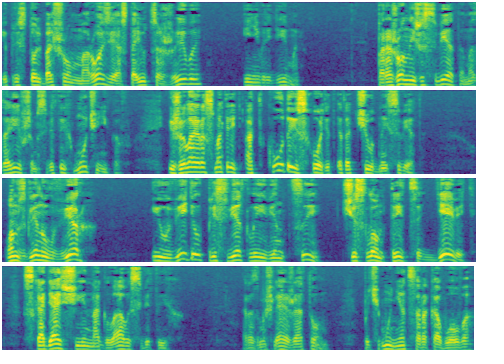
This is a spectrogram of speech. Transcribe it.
и при столь большом морозе остаются живы и невредимы. Пораженный же светом, озарившим святых мучеников, и желая рассмотреть, откуда исходит этот чудный свет, он взглянул вверх и увидел пресветлые венцы, числом тридцать девять, сходящие на главы святых. Размышляя же о том, почему нет сорокового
